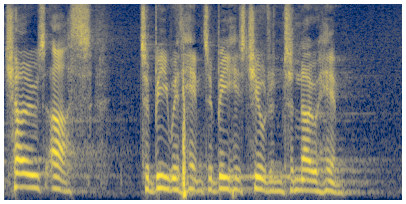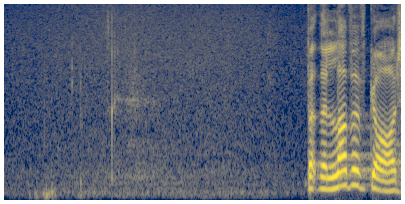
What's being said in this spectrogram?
chose us to be with him, to be his children, to know him. But the love of God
